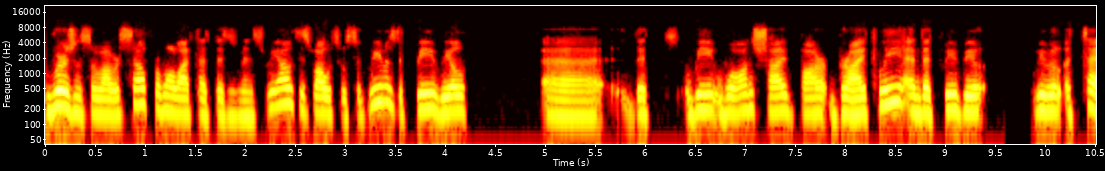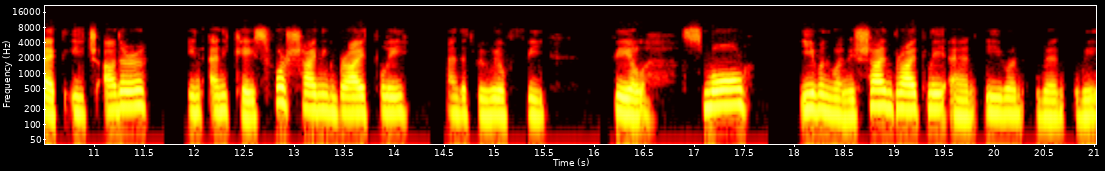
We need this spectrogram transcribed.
versions of ourselves from all lifetimes, business realities, vows, agreements that we will uh, that we want shine bar brightly and that we will we will attack each other in any case for shining brightly and that we will feel feel small even when we shine brightly and even when we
